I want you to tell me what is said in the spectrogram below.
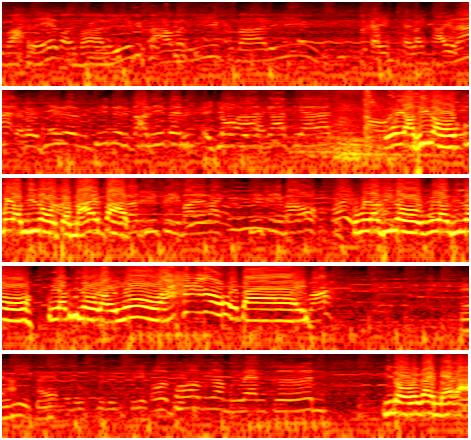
นมาเลยมาเลยตามมาลีมาลีใครใครล้างท้ายอยู่นะอยู่ที่หนึ่งที่หนึ่งตอนนี้เป็นโลอาร์กาเซียนะที่สองกูไม่ยอมที่โหลกูไม่ยอมที่โหลจบนะไอ้ปาดแล้วที่สี่มายังไงที่สี่มาเอาเฮ้ยกูไม่ยอมที่โหลกูไม่ยอมที่โหลกูไม่ยอมที่โหลหรอกไอ้โง่ว้าวบ๊ายบายไอ้วะกูนี่กูไม่รู้ไม่รู้กูยังโอ้ยพ่อมึงอะมึงแรงเกินที่โหลไปก็ไอ้แม็กอะไร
